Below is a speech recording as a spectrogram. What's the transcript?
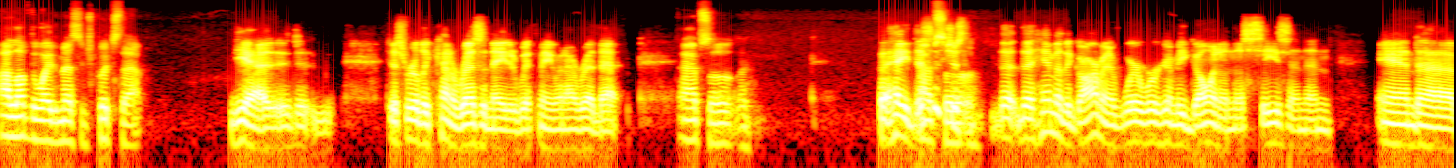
I love the way the message puts that. Yeah, it just really kind of resonated with me when I read that. Absolutely. But hey, this is just the the hem of the garment of where we're going to be going in this season, and and uh,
